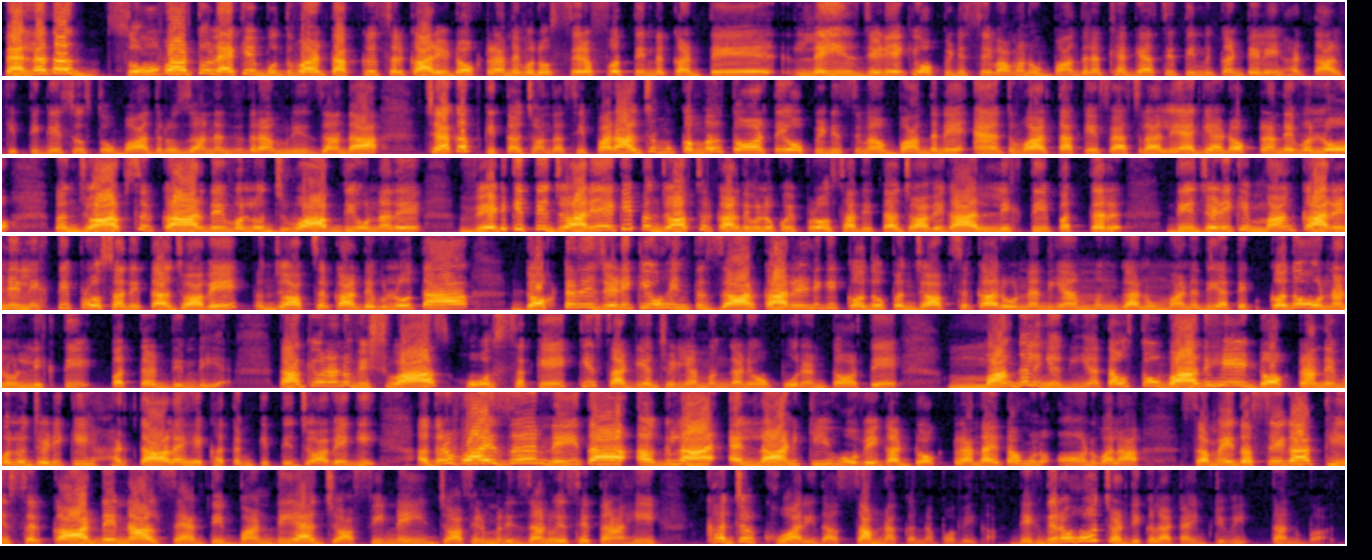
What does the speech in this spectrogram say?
ਪਹਿਲਾਂ ਤਾਂ ਸੋਮਵਾਰ ਤੋਂ ਲੈ ਕੇ ਬੁੱਧਵਾਰ ਤੱਕ ਸਰਕਾਰੀ ਡਾਕਟਰਾਂ ਦੇ ਵੱਲੋਂ ਸਿਰਫ 3 ਘੰਟੇ ਲਈ ਜਿਹੜੇ ਕਿ ਓਪੀਡੀ ਸੇਵਾਵਾਂ ਨੂੰ ਬੰਦ ਰੱਖਿਆ ਗਿਆ ਸੀ 3 ਘੰਟੇ ਲਈ ਹੜਤਾਲ ਕੀਤੀ ਗਈ ਸੀ ਉਸ ਤੋਂ ਬਾਅਦ ਰੋਜ਼ਾਨਾ ਦੀ ਤਰ੍ਹਾਂ ਮਰੀਜ਼ਾਂ ਦਾ ਚੈੱਕਅਪ ਕੀਤਾ ਜਾਂਦਾ ਸੀ ਪਰ ਅੱਜ ਮੁਕੰਮਲ ਤੌਰ ਤੇ ਓਪੀਡੀ ਸੇਵਾਵਾਂ ਬੰਦ ਨੇ। ਐਤਵਾਰ ਤੱਕ ਇਹ ਫੈਸਲਾ ਲਿਆ ਗਿਆ। ਡਾਕਟਰਾਂ ਦੇ ਵੱਲੋਂ ਪੰਜਾਬ ਸਰਕਾਰ ਦੇ ਵੱਲੋਂ ਜਵਾਬ ਦੀ ਉਹਨਾਂ ਦੇ ਵੇਟ ਕੀਤੀ ਜਾ ਰਹੀ ਹੈ ਕਿ ਪੰਜਾਬ ਸਰਕਾਰ ਦੇ ਵੱਲੋਂ ਕੋਈ ਭਰੋਸਾ ਦਿੱਤਾ ਜਾਵੇਗਾ। ਲਿਖਤੀ ਪੱਤਰ ਦੀ ਜਿਹੜੀ ਕਿ ਮੰਗ ਕਰ ਰਹੇ ਨੇ, ਲਿਖਤੀ ਭਰੋਸਾ ਦਿੱਤਾ ਜਾਵੇ ਪੰਜਾਬ ਸਰਕਾਰ ਦੇ ਵੱਲੋਂ। ਤਾਂ ਡਾਕਟਰ ਨੇ ਜਿਹੜੇ ਕਿ ਉਹ ਇੰਤਜ਼ਾਰ ਕਰ ਰਹੇ ਨੇ ਕਿ ਕਦੋਂ ਪੰਜਾਬ ਸਰਕਾਰ ਉਹਨਾਂ ਦੀਆਂ ਮੰਗਾਂ ਨੂੰ ਮੰਨਦੀ ਹੈ ਅਤੇ ਕਦੋਂ ਉਹਨਾਂ ਨੂੰ ਲਿਖਤੀ ਪੱਤਰ ਦਿੰਦੀ ਹੈ। ਤਾਂ ਕਿ ਉਹਨਾਂ ਨੂੰ ਵਿਸ਼ਵਾਸ ਹੋ ਸਕੇ ਕਿ ਸਾਡੀਆਂ ਜਿਹੜੀਆਂ ਮੰਗਾਂ ਨੇ ਉਹ ਪੂਰਨ ਤੌਰ ਤੇ ਮੰਗ ਲਈਆਂ ਗਈਆਂ। ਤਾਂ ਉਸ ਤੋਂ ਬਾਅਦ ਹੀ ਡਾਕਟਰਾਂ ਦੇ ਵੱਲੋਂ ਜਿਹੜੀ ਕਿ ਹੜਤਾਲ ਇਹ ਖਤਮ ਕੀਤੀ ਜਾਵੇਗੀ। ਅਦਰਵਾਈਜ਼ ਨਹੀਂ ਤਾਂ ਅਗਲਾ ਐਲਾਨ ਕੀ ਹੋਵੇਗਾ ਡਾਕਟਰਾਂ ਦਾ? ਇਹ ਤਾਂ ਹੁਣ ਆਉਣ ਵਾਲਾ ਸਮੇਂ ਦੱਸੇਗਾ ਕਿ ਸਰਕਾਰ ਦੇ ਨਾਲ ਸਹਿਮਤੀ ਬਣਦੀ ਹੈ ਜਾਂ ਫਿਰ ਨਹੀਂ, ਜਾਂ ਫਿਰ ਮਰੀਜ਼ਾਂ ਨੂੰ ਇਸੇ ਤਰ੍ਹਾਂ ਹੀ ਖੱਜਲ ਖੁਆਰੀ ਦਾ ਸਾਹਮਣਾ ਕਰਨਾ ਪਵੇਗਾ। ਦੇਖਦੇ ਰਹੋ ਚੜ੍ਹਦੀ ਕਲਾ ਟਾਈਮ ਟੀਵੀ, ਧੰਨਵਾਦ।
